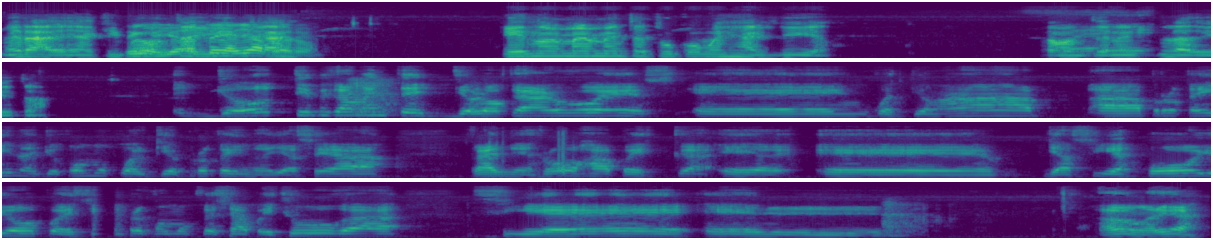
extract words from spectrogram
Mira, aquí Digo, yo no estoy allá, pero... ¿Qué normalmente tú comes al día para mantener pues, la dieta? Yo típicamente, yo lo que hago es, eh, en cuestión a, a proteína, yo como cualquier proteína, ya sea carne roja, pesca, eh, eh, ya si es pollo, pues siempre como que sea pechuga, si es el... Ah, María,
